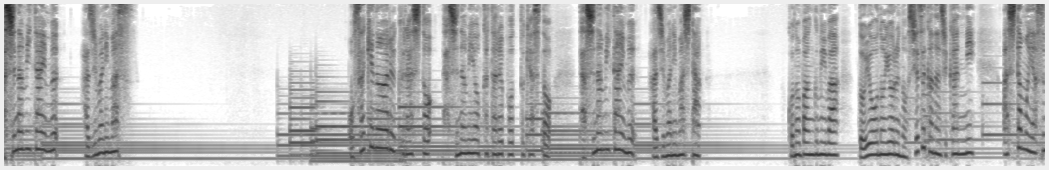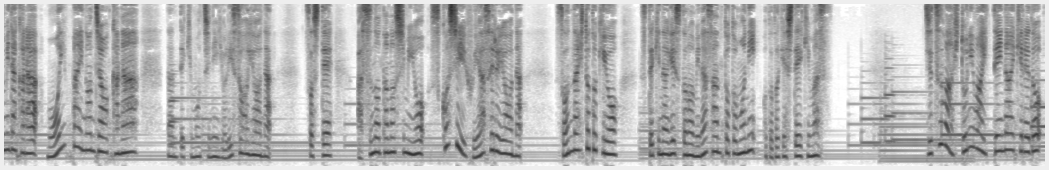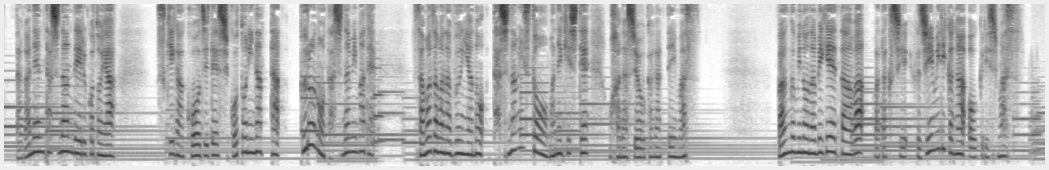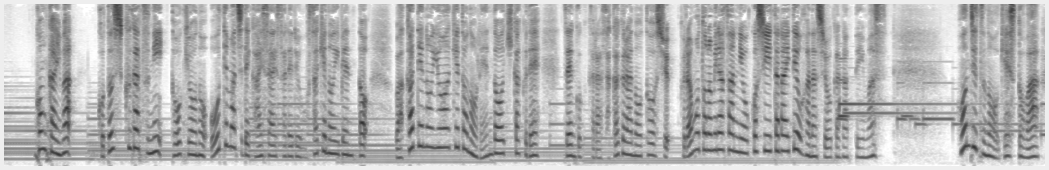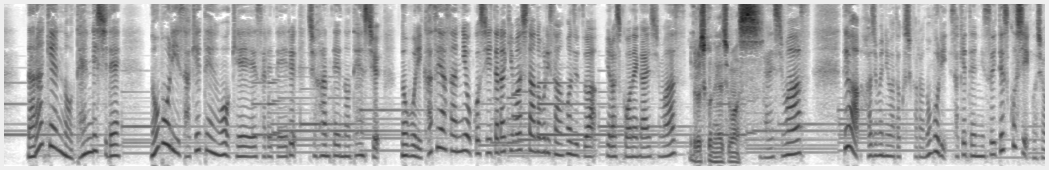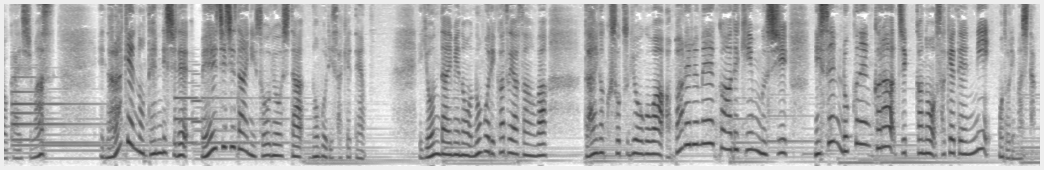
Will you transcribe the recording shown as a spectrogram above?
たしなみタイム始まります。お酒のある暮らしとたしなみを語るポッドキャストたしなみタイム始まりました。この番組は土曜の夜の静かな時間に明日も休みだからもう一杯飲んじゃおうかななんて気持ちに寄り添うようなそして明日の楽しみを少し増やせるようなそんなひとときを素敵なゲストの皆さんと共にお届けしていきます。実は人には言っていないけれど、長年たしなんでいることや、好きが高じて仕事になったプロのたしなみまで、様々な分野のたしなみストをお招きしてお話を伺っています。番組のナビゲーターは私、藤井美里香がお送りします。今回は今年9月に東京の大手町で開催されるお酒のイベント、若手の夜明けとの連動企画で、全国から酒蔵の当主、蔵元の皆さんにお越しいただいてお話を伺っています。本日のゲストは、奈良県の天理市で、のぼり酒店を経営されている主販店の店主、のぼり和也さんにお越しいただきました。のぼりさん、本日はよろしくお願いします。よろしくお願いします。お願いします。では、はじめに私からのぼり酒店について少しご紹介します。奈良県の天理市で明治時代に創業したのぼり酒店。4代目ののぼり和也さんは、大学卒業後はアパレルメーカーで勤務し、2006年から実家の酒店に戻りました。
